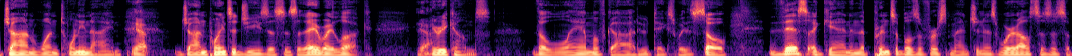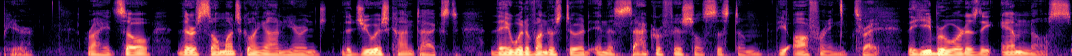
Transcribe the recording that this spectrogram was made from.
John 129. Yep. John points at Jesus and says, "Hey, everybody, look, Yeah. here he comes, the Lamb of God who takes away the." So this again, in the principles of first mention, is where else does this appear? Right. So there's so much going on here in the Jewish context. They would have understood in the sacrificial system, the offering. That's right. The Hebrew word is the amnos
